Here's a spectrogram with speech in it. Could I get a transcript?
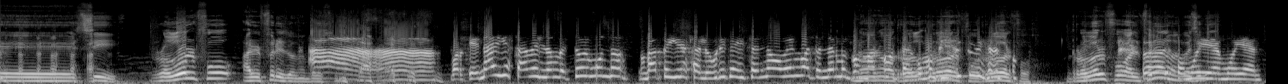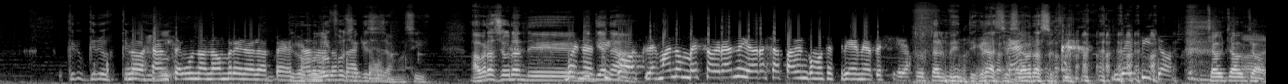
Eh, sí. Rodolfo Alfredo, me parece. Ah, porque nadie sabe el nombre. Todo el mundo va a pedir esa lubrita y dice, no, vengo a atenderme con Macota. Rodolfo, Rodolfo. Rodolfo Alfredo. muy bien, muy bien. Creo, creo, no, ya el segundo nombre no lo sé. Pero Rodolfo sé que se llama, sí. Abrazo grande. Bueno, chicos, les mando un beso grande y ahora ya saben cómo se escribe mi apellido. Totalmente, gracias, abrazo. Besito. chau, chau, chau.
